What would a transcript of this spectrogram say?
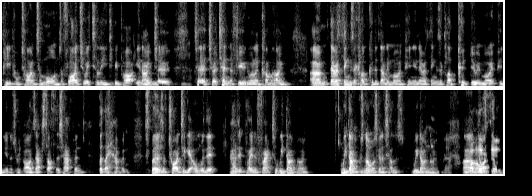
people time to mourn, to fly to Italy, to be part, you know, mm. to to to attend the funeral and come home. Um, there are things the club could have done, in my opinion. There are things the club could do, in my opinion, as regards that stuff that's happened, but they haven't. Spurs have tried to get on with it. Has it played a factor? We don't know. We don't because no one's going to tell us. We don't know. Um, do, I think,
